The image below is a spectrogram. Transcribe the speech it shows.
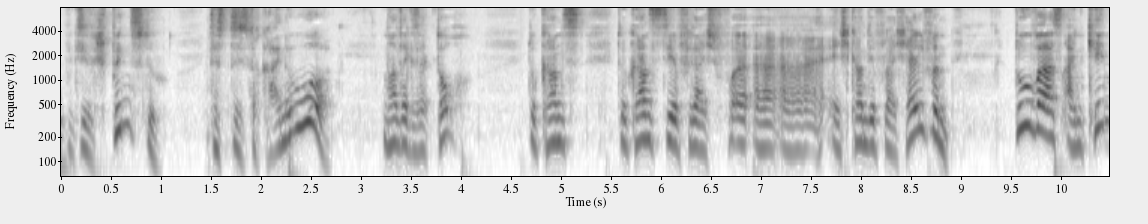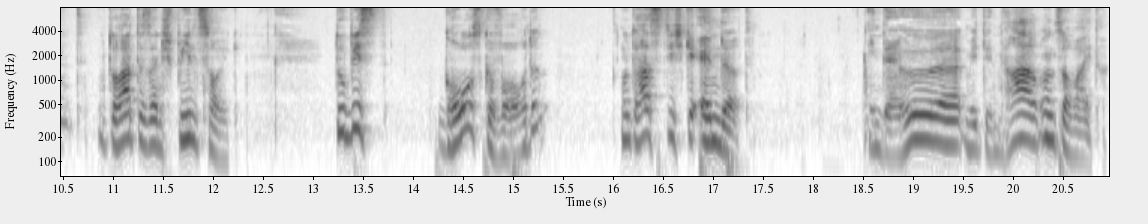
Ich gesagt, spinnst du? Das, das ist doch keine Uhr. Und dann hat er gesagt, doch du kannst, du kannst dir vielleicht, äh, äh, ich kann dir vielleicht helfen. Du warst ein Kind und du hattest ein Spielzeug. Du bist groß geworden und hast dich geändert. In der Höhe, mit den Haaren und so weiter.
